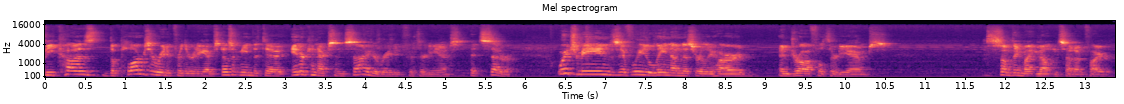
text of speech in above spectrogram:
because the plugs are rated for 30 amps doesn't mean that the interconnects inside are rated for 30 amps, etc. Which means if we lean on this really hard and draw a full 30 amps, something might melt and set on fire.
